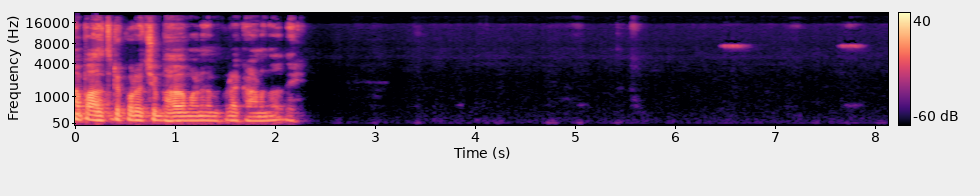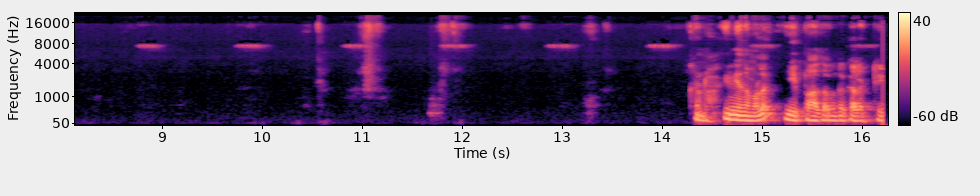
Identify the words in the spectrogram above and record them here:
ആ പാദത്തിന്റെ കുറച്ച് ഭാഗമാണ് നമുക്കിവിടെ കാണുന്നത്. കണ്ടോ? ഇനി നമ്മൾ ഈ പാദം ഒന്ന് കറക്റ്റ് ചെയ്യും.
